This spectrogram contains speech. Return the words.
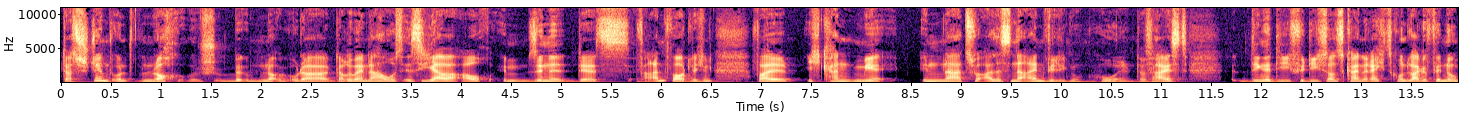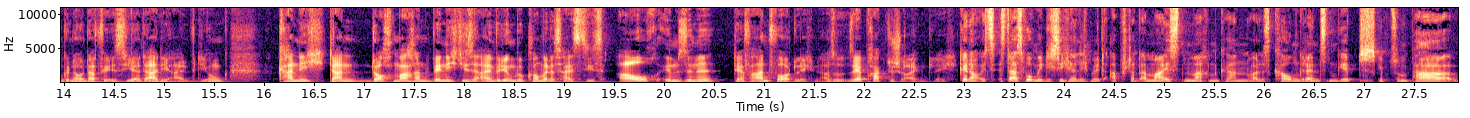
Das stimmt. Und noch oder darüber hinaus ist sie ja auch im Sinne des Verantwortlichen, weil ich kann mir in nahezu alles eine Einwilligung holen. Das heißt, Dinge, die, für die ich sonst keine Rechtsgrundlage finde, und genau dafür ist sie ja da, die Einwilligung, kann ich dann doch machen, wenn ich diese Einwilligung bekomme. Das heißt, sie ist auch im Sinne der Verantwortlichen. Also sehr praktisch eigentlich. Genau, ist, ist das, womit ich sicherlich mit Abstand am meisten machen kann, weil es kaum Grenzen gibt. Es gibt so ein paar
